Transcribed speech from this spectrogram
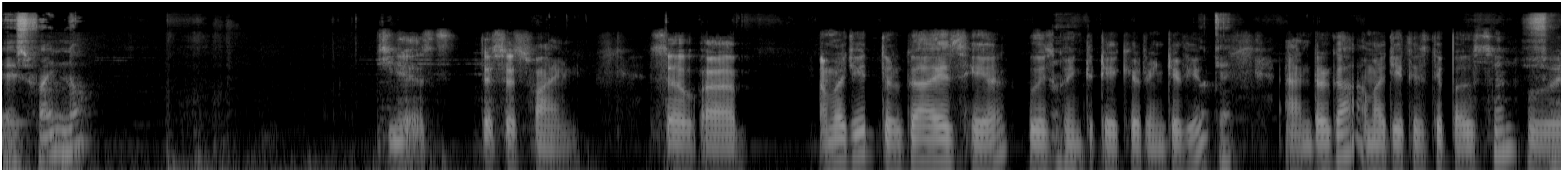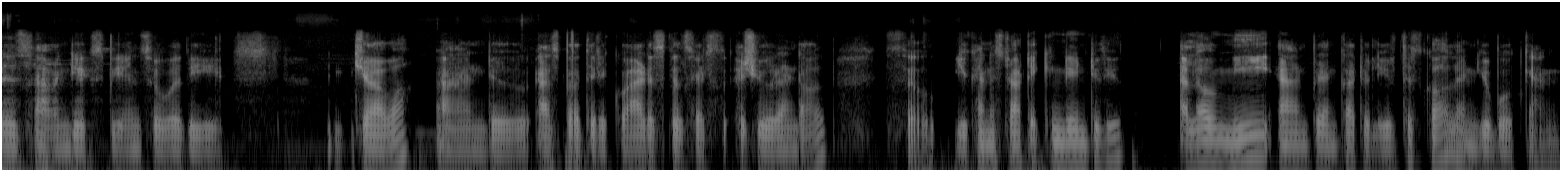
Yeah, it's fine now. Yes, this is fine. So, uh, Amarjit, Durga is here, who is going to take your interview. Okay. And Durga, Amarjit is the person who Fine. is having the experience over the Java and uh, as per the required skill sets, Azure and all. So you can start taking the interview. Allow me and Priyanka to leave this call, and you both can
